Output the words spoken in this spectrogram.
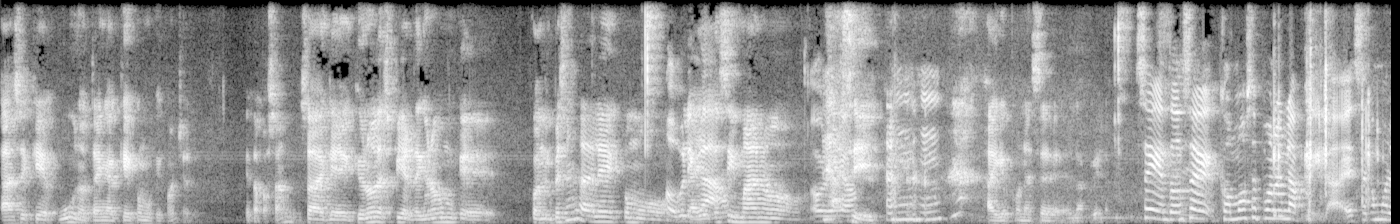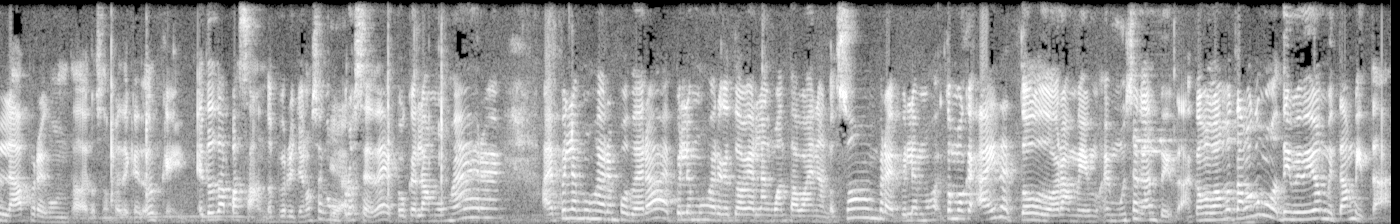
hace que uno tenga que como que, concha, ¿qué está pasando? O sea, que, que uno despierte, que uno como que, cuando empiezan a darle como Obligado. galletas sin mano, Obligado. sí, Ujú. hay que ponerse la pila. Sí, entonces, ¿cómo se pone la pila? Esa es como la pregunta de los hombres, de que, ok, esto está pasando, pero yo no sé cómo proceder, porque las mujeres, hay pilas de mujeres empoderadas, hay pilas de mujeres que todavía le aguanta vaina a los hombres, hay pilas de mujeres, como que hay de todo ahora mismo, en mucha cantidad. Como vamos, estamos como divididos mitad mitad,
